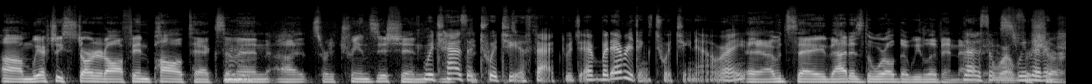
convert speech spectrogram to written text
Um, we actually started off in politics and then uh, sort of transitioned. Which has a twitchy effect. Which, but everything's twitchy now, right? I would say that is the world that we live in now. That is the world we live sure. in.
